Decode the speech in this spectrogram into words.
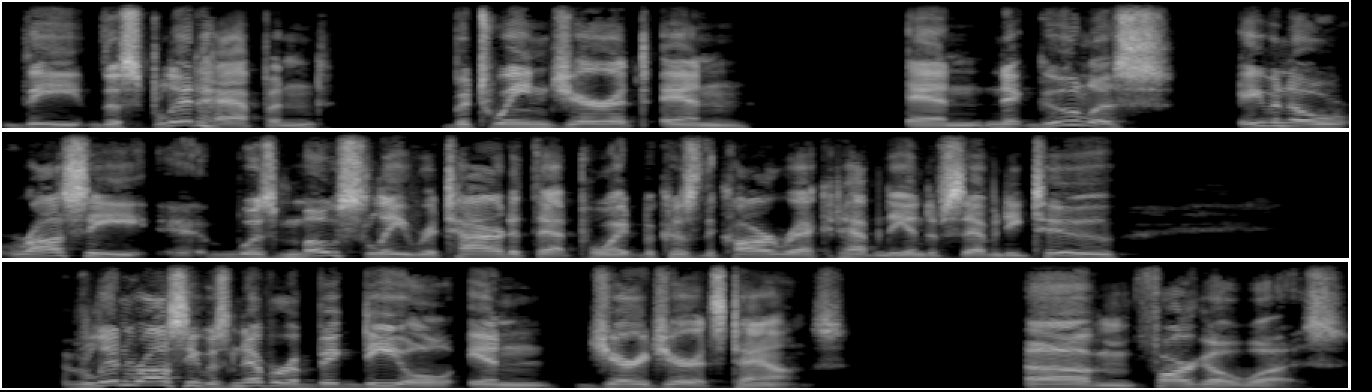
the the split happened between Jarrett and and Nick Gulas, even though Rossi uh, was mostly retired at that point because the car wreck had happened the end of 72, Len Rossi was never a big deal in Jerry Jarrett's towns. Um, Fargo was.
